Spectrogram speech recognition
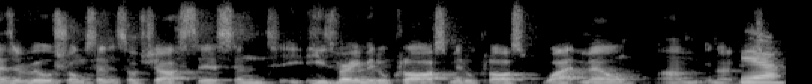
has a real strong sense of justice, and he's very middle class, middle class white male. Um, you know, yeah,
